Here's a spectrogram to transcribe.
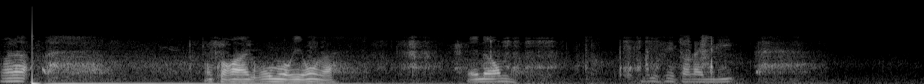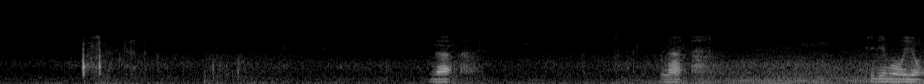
Voilà. Encore un gros morillon là. Énorme. Bouffé par la Lily. Là. Là. Que des morillons.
